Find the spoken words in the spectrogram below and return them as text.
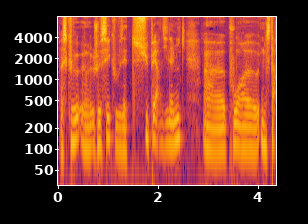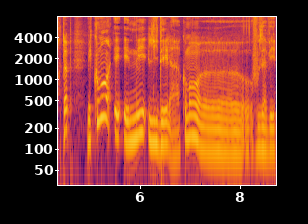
Parce que euh, je sais que vous êtes super dynamique euh, pour euh, une start-up, mais comment est, née l'idée là? Comment vous avez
